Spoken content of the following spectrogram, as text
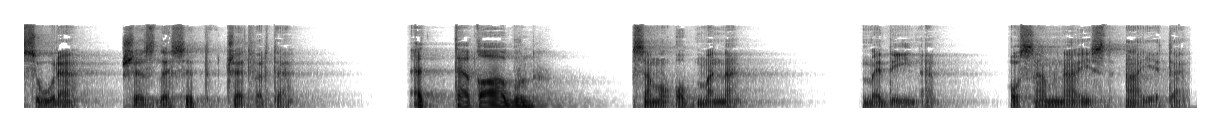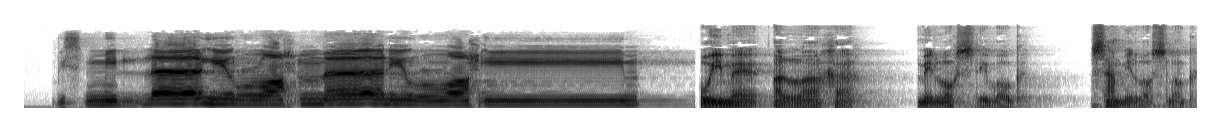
Sura 64. At-Taqabun. Samo obmana Medina. 18 ajeta. Bismillahirrahmanirrahim. U ime Allaha milostivog. samilosnog.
